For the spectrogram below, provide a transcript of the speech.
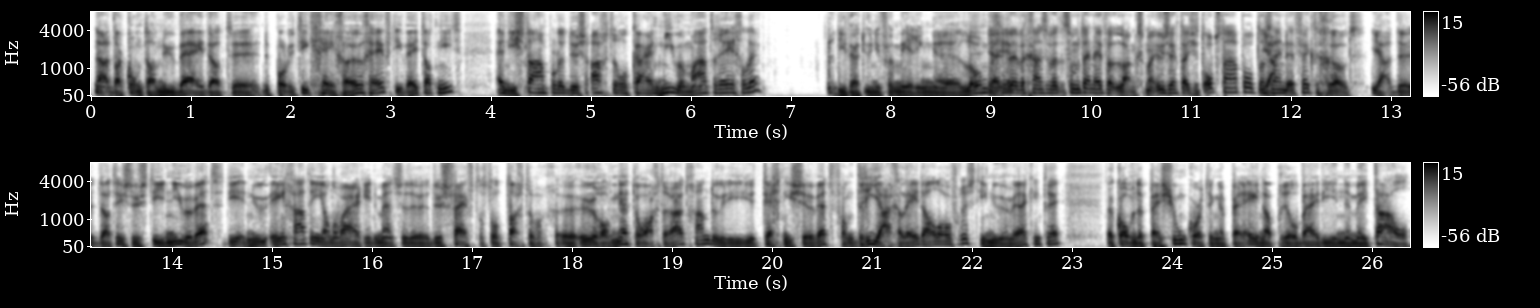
Nou, daar komt dan nu bij dat uh, de politiek geen geheugen heeft, die weet dat niet. En die stapelen dus achter elkaar nieuwe maatregelen. Die werd uniformering uh, loonbegrip. Ja, we gaan zo, zo meteen even langs. Maar u zegt als je het opstapelt, dan Ja. zijn de effecten groot. Ja, de, dat is dus die nieuwe wet die nu ingaat. In januari de mensen de, dus 50 tot 80 euro netto achteruit gaan... door die technische wet van drie jaar geleden al overigens... die nu in werking treedt. Daar komen de pensioenkortingen per 1 april bij... die in de metaal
